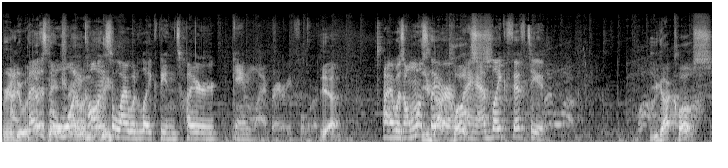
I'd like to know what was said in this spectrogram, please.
We're gonna do it with that that, is the Patreon one money. console I would like the entire game library for. Yeah. I was almost You there. I had like 50. You got close.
